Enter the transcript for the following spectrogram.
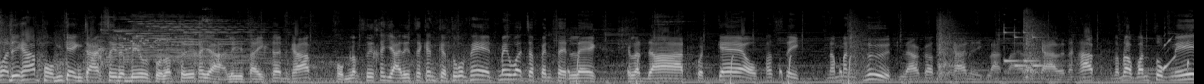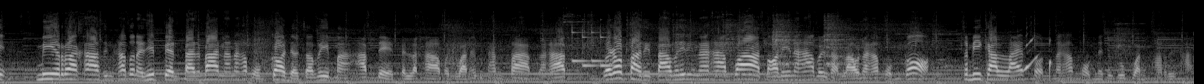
สวัสดีครับ ผมเก่งจาก CW ศูนย์รับซื้อขยะรีไซเคิลครับ ผมรับซื้อขยะรีไซเคิลเกือบทุกประเภท ไม่ว่าจะเป็นเศษเหล็ก กระดาษ ขวดแก้ว พลาสติก น้ำมันพืช แล้วก็สินค้าอื่นอีกหลากหลายรายการเลยนะครับสำหรับวันศุกร์นี้มีราคาสินค้าตัวไหนที่เปลี่ยนแปลงบ้างนั้นนะครับผมก็เดี๋ยวจะรีบมาอัปเดตเป็นราคาปัจจุบันให้ทุกท่านทราบนะครับแล้วก็ฝากติดตามไว้นิดนึงนะครับ ว่าตอนนี้นะฮะบริษัทเรานะครับผมก็จะมีการไลฟ์สดนะครับผมในทุกๆวันพฤหัส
